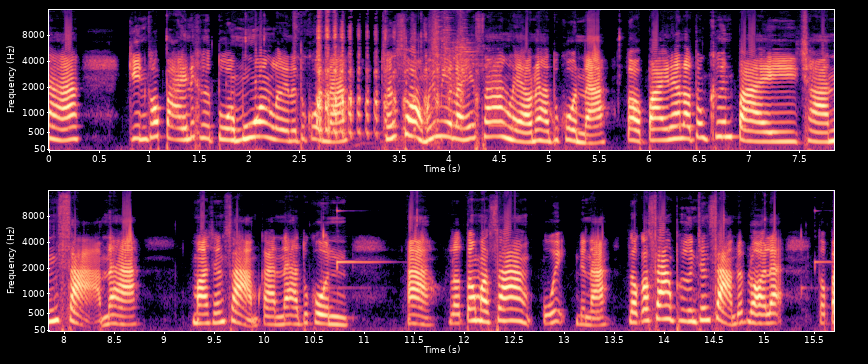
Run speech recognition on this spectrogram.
นะคะกินเข้าไปนี่คือตัวม่วงเลยนะทุกคนนะ ชั้นสองไม่มีอะไรให้สร้างแล้วนะคะทุกคนนะ ต่อไปเนี่ยเราต้องขึ้นไปชั้นสามนะคะมาชั้นสามกันนะคะทุกคนอะเราต้องมาสร้าง อุ๊ย เดี๋ยวนะ เราก็สร้างพื้นชั้นสามเรียบร้อยแล้ว ต่อไป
